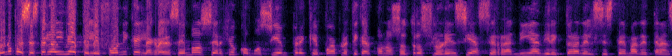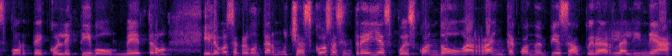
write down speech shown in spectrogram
Bueno, pues está en la línea telefónica y le agradecemos, Sergio, como siempre, que pueda platicar con nosotros Florencia Serranía, directora del Sistema de Transporte Colectivo Metro. Y le vamos a preguntar muchas cosas, entre ellas, pues, cuándo arranca, cuándo empieza a operar la línea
